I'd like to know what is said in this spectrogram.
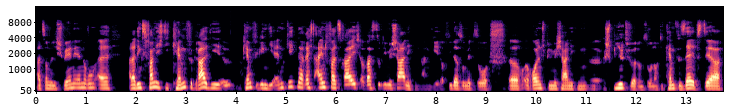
als sonderlich schwer in Erinnerung. Äh, Allerdings fand ich die Kämpfe, gerade die äh, Kämpfe gegen die Endgegner, recht einfallsreich, was so die Mechaniken angeht. Auch wieder so mit so äh, Rollenspielmechaniken äh, gespielt wird und so. Und auch die Kämpfe selbst sehr,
